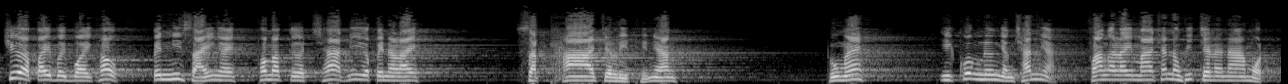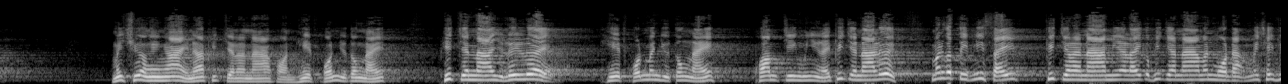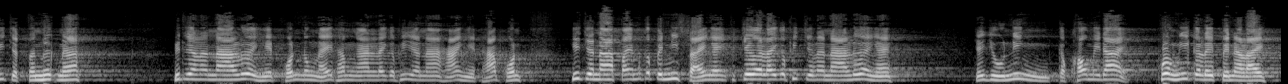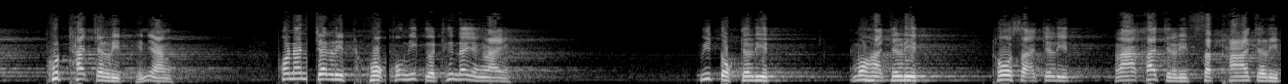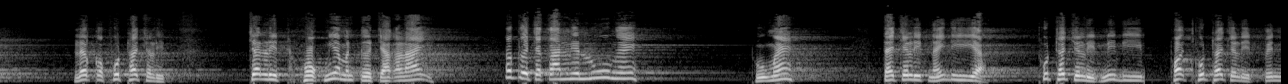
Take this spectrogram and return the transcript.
เชื่อไปบ่อย ๆ เข้า เป็นนิสัยไงพอมาเกิดชาตินี้ก็เป็นอะไรศรัทธาจริตเห็นยัง ถูกไหม อีกพวกหนึ่งอย่างฉันเนี่ย ฟังอะไรมาฉันต้องพิจารณาหมด ไม่เชื่อง่ายๆ นะ พิจารณาก่อนเหตุผลอยู่ตรงไหน พิจารณาอยู่เรื่อยๆ เหตุผลมันอยู่ตรงไหน ความจริงมันอยู่ไหน พิจารณาเรื่อยมันก็ติดนิสัยพิจารณามีอะไรก็พิจารณามันหมดอะไม่ใช่พิจารณนึกนะ พิจารณาเรื่อยเหตุผลตรงไหนทำงานอะไรก็พิจารณาหาเหตุหาผล พิจารณาไปมันก็เป็นนิสัยไงเจออะไรก็พิจารณาเรื่อยไง จะอยู่นิ่งกับเขาไม่ได้ พวกนี้ก็เลยเป็นอะไร พุทธจริตเห็นยัง เพราะนั้นจริตหกพวกนี้เกิดขึ้นได้อย่างไร วิตกจริต โมหจริต โทสะจริต ราคะจริตศรัทธาจริต แล้วก็พุทธจริต จริตหกเนี่ยมันเกิดจากอะไรก็เกิดจากการเรียนรู้ไง ถูกไหม แต่จริตไหนดีอะพุทธจริตนี่ดี เพราะพุทธจริตเป็น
